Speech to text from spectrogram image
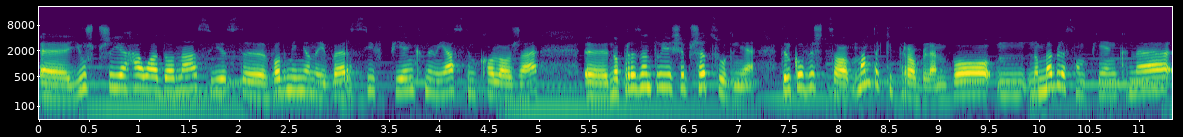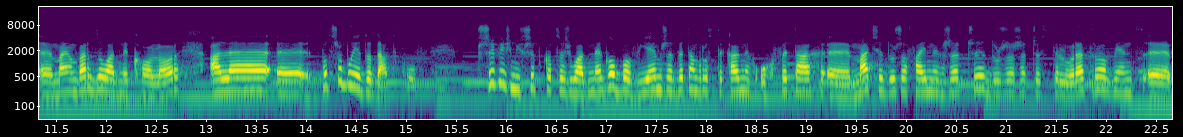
E, już przyjechała do nas, jest e, w odmienionej wersji, w pięknym, jasnym kolorze. No prezentuje się przecudnie. Tylko wiesz co, mam taki problem, bo mm, no, meble są piękne, mają bardzo ładny kolor, ale potrzebuję dodatków. Przywieź mi szybko coś ładnego, bo wiem, że Wy tam w rustykalnych uchwytach e, macie dużo fajnych rzeczy, dużo rzeczy w stylu retro, więc e,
